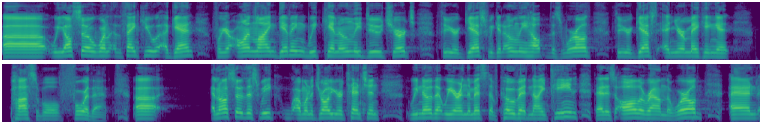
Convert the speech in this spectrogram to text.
Uh, we also want to thank you again for your online giving. We can only do church through your gifts. We can only help this world through your gifts, and you're making it possible for that. Uh, and also this week, I want to draw your attention. We know that we are in the midst of COVID 19, that is all around the world. And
